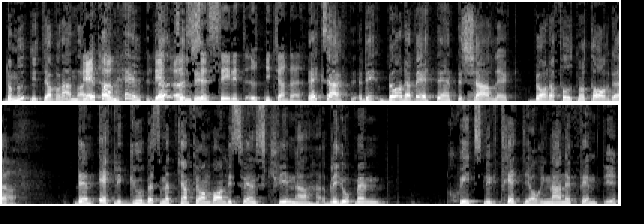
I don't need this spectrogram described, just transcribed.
De utnyttjar varandra. Det är ett, fan öm, helt det är ett ömsesidigt. ömsesidigt utnyttjande. Exakt. Det, båda vet det är inte kärlek. Båda får ut något av det. Ja. Det är en äcklig gubbe som inte kan få en vanlig svensk kvinna bli ihop med en skitsnygg 30-åring när han är 50.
